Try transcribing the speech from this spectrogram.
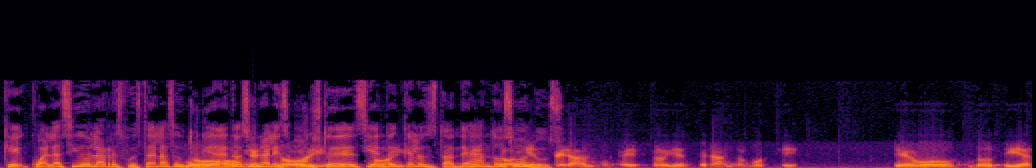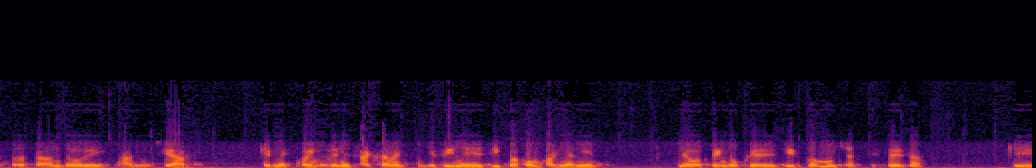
¿Qué, ¿Cuál ha sido la respuesta de las autoridades nacionales? ¿O ustedes sienten que los están dejando estoy solos? Esperando, estoy esperando porque llevo dos días tratando de anunciar que me cuenten exactamente, porque sí necesito acompañamiento. Yo tengo que decir con mucha tristeza que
